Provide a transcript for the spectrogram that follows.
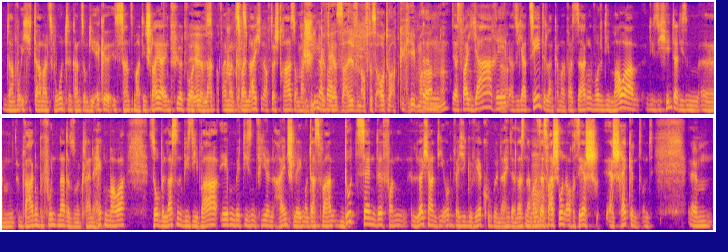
da, wo ich damals wohnte, ganz um die Ecke, ist Hans-Martin Schleier entführt worden. Ja, da lagen auf einmal zwei Leichen auf der Straße. Und Maschinengewehrsalven auf das Auto abgegeben haben. Ähm, ne? Das war Jahre, ja. also jahrzehntelang kann man fast sagen, wurde die Mauer, die sich hinter diesem ähm, Wagen befunden hat, also eine kleine kleine Heckenmauer, so belassen, wie sie war, eben mit diesen vielen Einschlägen. Und das waren Dutzende von Löchern, die irgendwelche Gewehrkugeln dahinter lassen haben. Also das war schon auch sehr erschreckend und ähm,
